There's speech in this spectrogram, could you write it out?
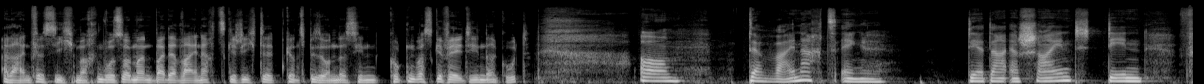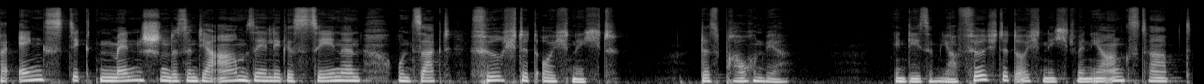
allein für sich machen? Wo soll man bei der Weihnachtsgeschichte ganz besonders hingucken? Was gefällt Ihnen da gut? Oh, der Weihnachtsengel, der da erscheint, den verängstigten Menschen, das sind ja armselige Szenen, und sagt, fürchtet euch nicht. Das brauchen wir in diesem Jahr. Fürchtet euch nicht, wenn ihr Angst habt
